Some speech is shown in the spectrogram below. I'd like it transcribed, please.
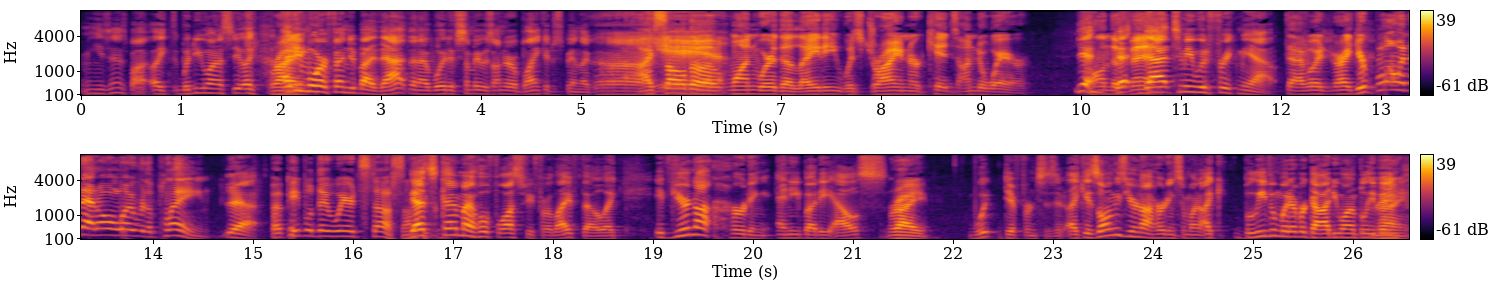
I mean, he's in his box. Like, what do you want us to do? Like, I'd be more offended by that than I would if somebody was under a blanket just being like, I saw the one where the lady was drying her kid's underwear. yeah, on the that, vent. that to me would freak me out. That was right. You're blowing that all over the plane. Yeah. But people do weird stuff. Some That's people- kind of my whole philosophy for life, though. Like, if you're not hurting anybody else, right. What difference is it? Like, as long as you're not hurting someone, like, believe in whatever God you want to believe Right. in,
